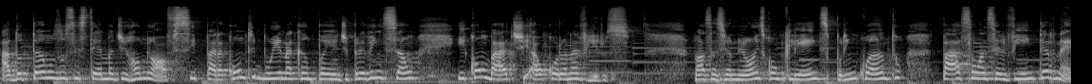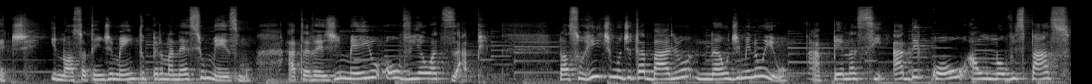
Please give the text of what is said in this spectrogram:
adotamos o sistema de home office para contribuir na campanha de prevenção e combate ao coronavírus. Nossas reuniões com clientes, por enquanto, passam a ser via internet e nosso atendimento permanece o mesmo, através de e-mail ou via WhatsApp. Nosso ritmo de trabalho não diminuiu, apenas se adequou a um novo espaço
